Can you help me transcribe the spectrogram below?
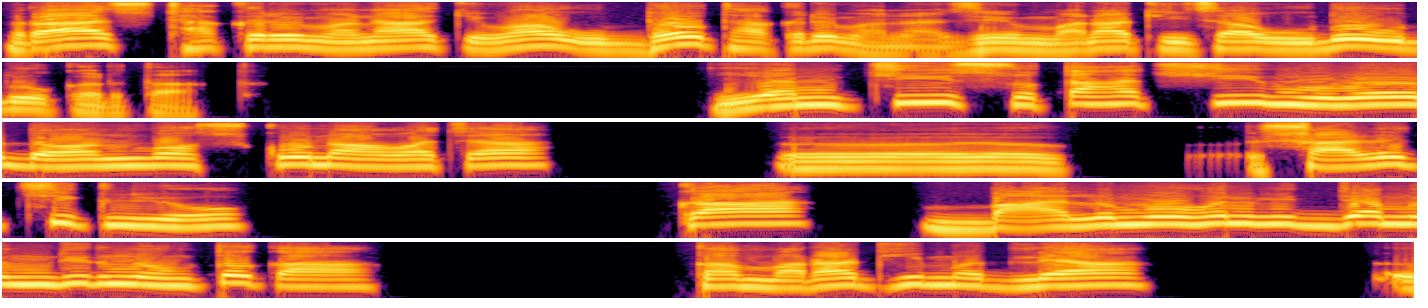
राज ठाकरे म्हणा किंवा उद्धव ठाकरे म्हणा जे मराठीचा उदो उदो करतात. यांची स्वतःची मुलं डॉन बॉस्को नावाच्या शाळेत शिकली हो. का बालमोहन विद्या मंदिर नव्हतं का? का मराठीमधल्या अ,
